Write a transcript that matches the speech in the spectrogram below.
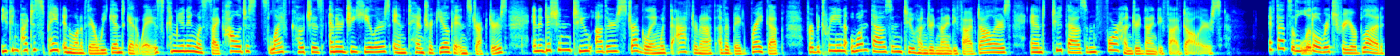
You can participate in one of their weekend getaways, communing with psychologists, life coaches, energy healers, and tantric yoga instructors, in addition to others struggling with the aftermath of a big breakup for between $1,295 and $2,495. If that's a little rich for your blood,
